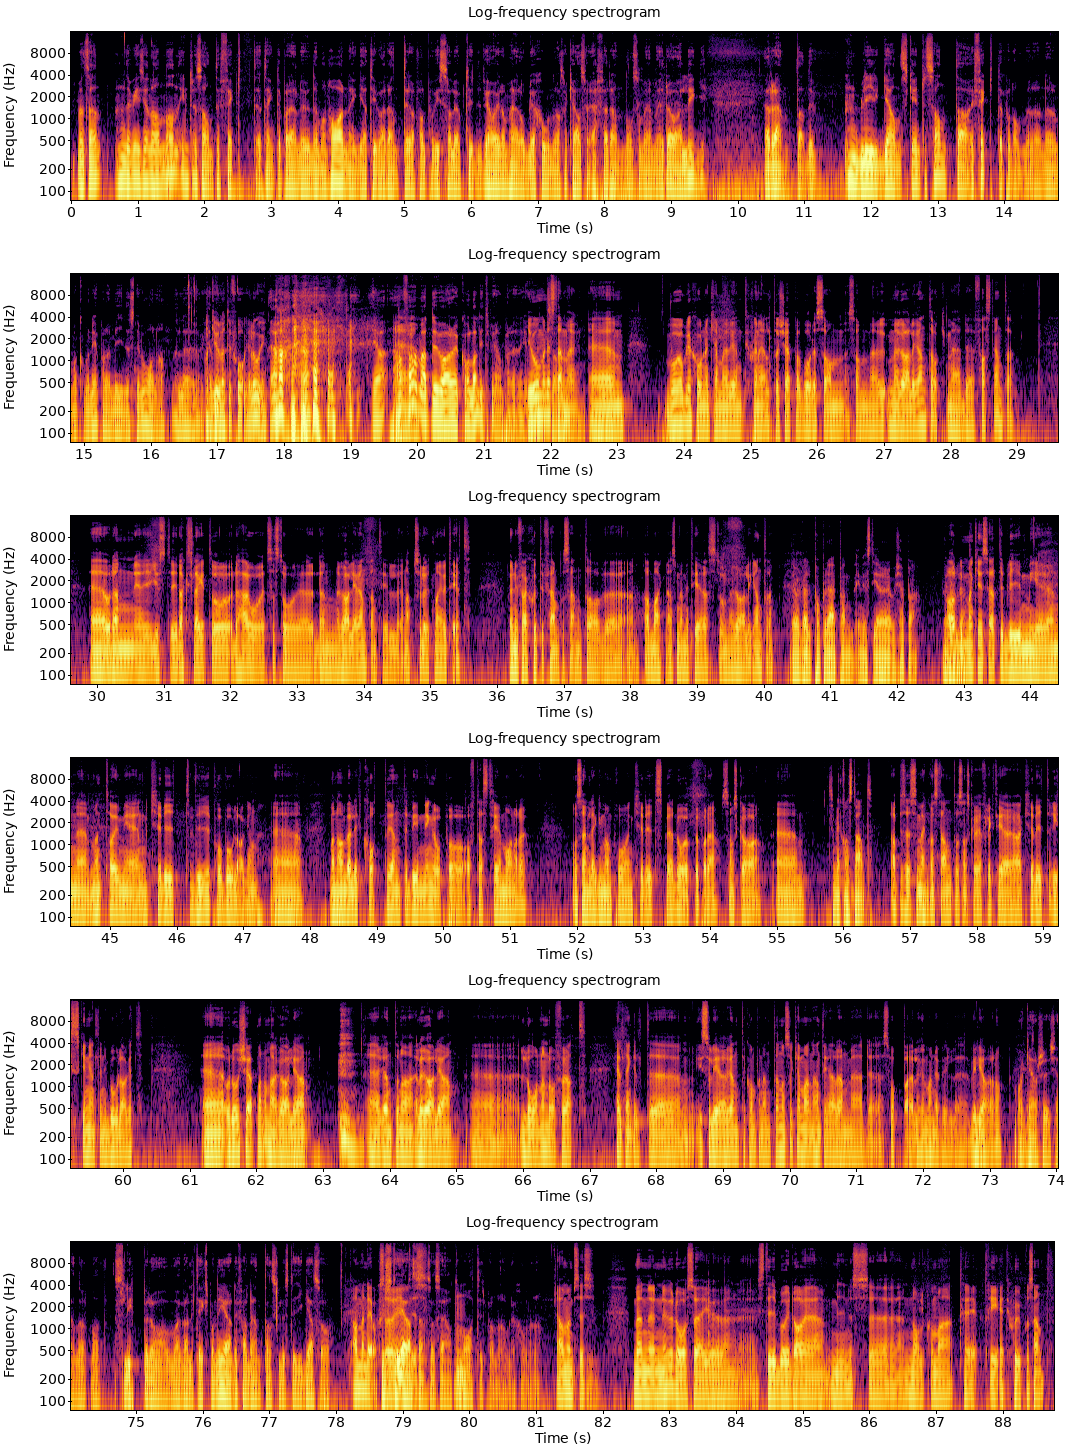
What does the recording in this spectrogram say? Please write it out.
Men sen, det finns ju en annan intressant effekt. Jag tänkte på det nu när man har negativa räntor, i alla fall på vissa löptider. Vi har ju de här obligationerna som kallas för FRN, de som är med rörlig ränta. Det blir ganska intressanta effekter på dem när man kommer ner på de här minusnivåerna. Eller kan Vad kul att du frågar Louis. Ja. ja, jag har för mig att du har kollat lite grann på den. Jo men det Så- stämmer. Ehm, våra obligationer kan man rent generellt då köpa både som, som med rörlig ränta och med eh, fast ränta. Eh, och den, eh, just i dagsläget och det här året så står eh, den rörliga räntan till en absolut majoritet. Det är ungefär 75 procent av, eh, av marknaden som emitteras då med rörlig ränta. Det var väldigt populärt bland investerare att köpa. Ja, det, man kan ju säga att det blir ju mer en, eh, man tar ju mer en kreditvy på bolagen. Eh, man har en väldigt kort räntebindning då på oftast tre månader. Och sen lägger man på en kreditspread då uppe på det som ska, eh, Som är konstant. ja precis som är Mm. konstant och som ska reflektera kreditrisken egentligen i bolaget. Eh, och då köper man de här rörliga eh, räntorna eller rörliga eh, lånen då för att helt enkelt eh, isolera räntekomponenten och så kan man hantera den med eh, swappar eller hur man nu vill, eh, vill Mm. göra då. Man kanske känner att man slipper att vara väldigt exponerad ifall räntan skulle stiga så Ja men det också justeras givetvis. den så att säga automatiskt på de här obligationerna. Ja men precis. Mm. Men nu då så är ju Stibor idag är minus eh, 0,317 procent.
